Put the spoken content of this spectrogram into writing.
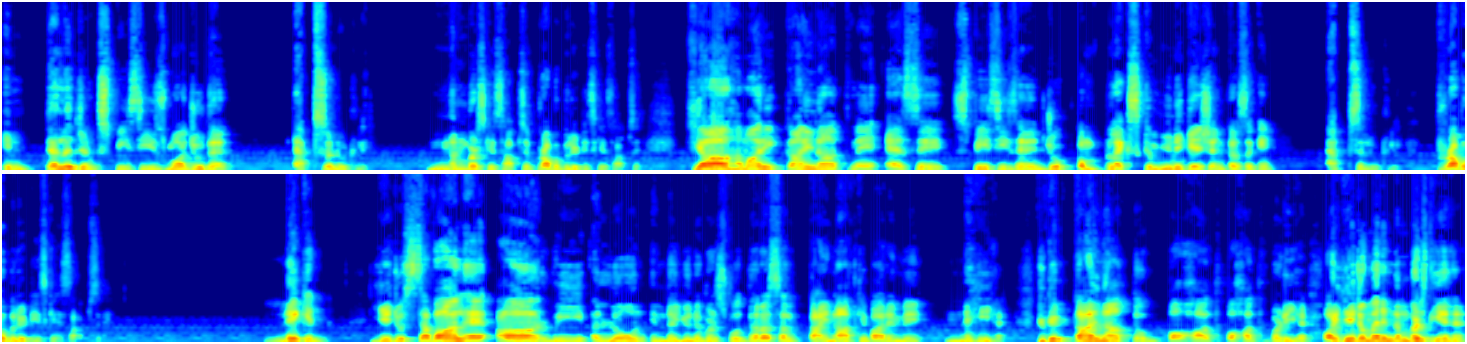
انٹیلیجنٹ سپیسیز موجود ہیں؟ ایپسلوٹلی نمبرز کے حساب سے پراببلٹیز کے حساب سے۔ کیا ہماری کائنات میں ایسے سپیسیز ہیں جو کمپلیکس کمیونیکیشن کر سکیں؟ ایپسلوٹلی پراببلٹیز کے حساب سے۔ لیکن یہ جو سوال ہے are we alone in the universe وہ دراصل کائنات کے بارے میں نہیں ہے۔ کیونکہ کائنات تو بہت بہت بڑی ہے۔ اور یہ جو میں نے نمبرز دیے ہیں،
